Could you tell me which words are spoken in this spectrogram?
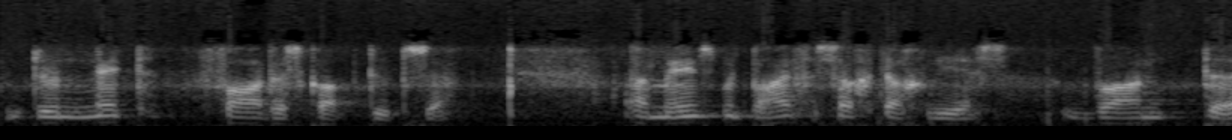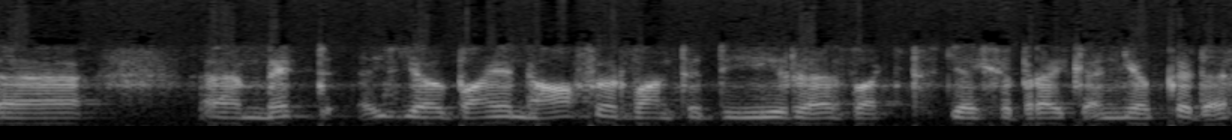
doen net vaderskaptoetse. 'n Mens moet baie versigtig wees want uh uh met jou baie naverwante diere wat jy gebruik in jou kudde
